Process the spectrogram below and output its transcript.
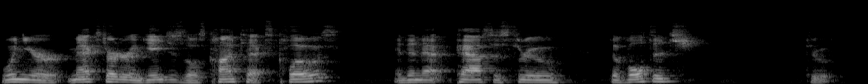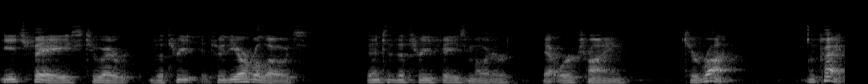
when your mag starter engages, those contacts close, and then that passes through the voltage through each phase to a, the three through the overloads, then to the three-phase motor that we're trying to run. Okay,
